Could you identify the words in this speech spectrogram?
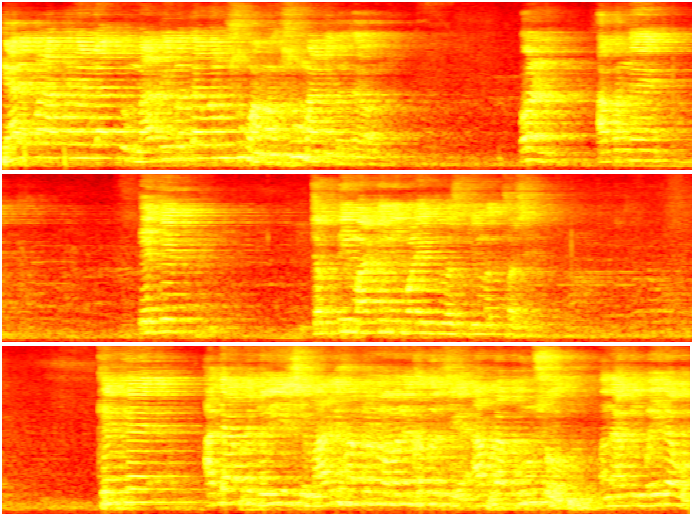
ત્યારે પણ આપણને એમ લાગતું માટી બતાવવાનું શું આમાં? શું માટી બતાવવાનું? પણ આપણને એક એક ચપટી માટીની પણ એક દિવસ કિંમત થશે. કેમ કે આજે આપણે જોઈએ છીએ, મારી સાંભળમાં મને ખબર છે, આપણા પુરુષો અને આપણી બૈરાઓ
